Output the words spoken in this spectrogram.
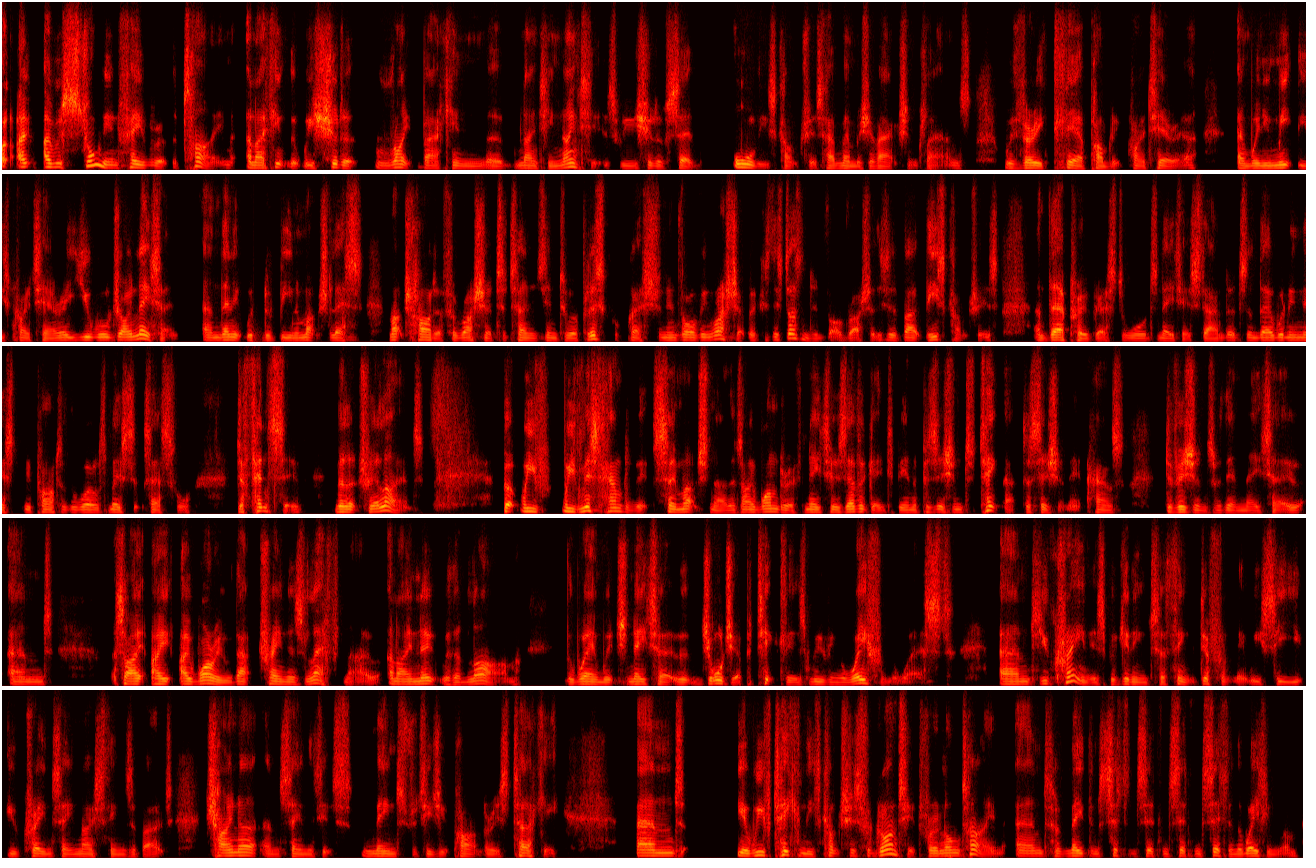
Well, I, I, was strongly in favor at the time, and I think that we should have, right back in the 1990s, we should have said all these countries have membership action plans with very clear public criteria. And when you meet these criteria, you will join NATO. And then it would have been a much less, much harder for Russia to turn it into a political question involving Russia, because this doesn't involve Russia. This is about these countries and their progress towards NATO standards and their willingness to be part of the world's most successful defensive military alliance. But we've we've mishandled it so much now that I wonder if NATO is ever going to be in a position to take that decision. It has divisions within NATO, and so I, I, I worry that train has left now, and I note with alarm the way in which NATO, Georgia particularly, is moving away from the West. And Ukraine is beginning to think differently. We see Ukraine saying nice things about China and saying that its main strategic partner is Turkey. And you know, we've taken these countries for granted for a long time and have made them sit and sit and sit and sit in the waiting room.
